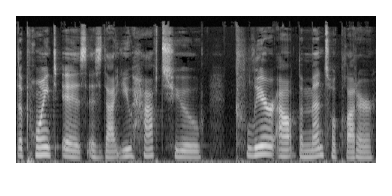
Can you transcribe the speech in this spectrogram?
The point is is that you have to clear out the mental clutter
